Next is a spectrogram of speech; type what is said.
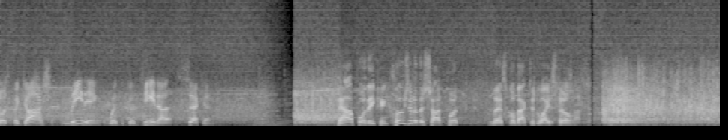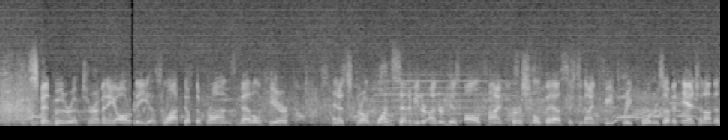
So it's Bagach leading with Godina second. Now for the conclusion of the shot put, let's go back to Dwight Stones. Sven Buder of Germany already has locked up the bronze medal here and has thrown one centimeter under his all-time personal best, 69 feet, three quarters of an inch. And on the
